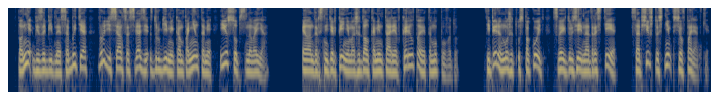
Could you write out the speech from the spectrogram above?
– вполне безобидное событие, вроде сеанса связи с другими компонентами ее собственного «я». Эллендер с нетерпением ожидал комментариев Кэрил по этому поводу. Теперь он может успокоить своих друзей на Адрастее, сообщив, что с ним все в порядке.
